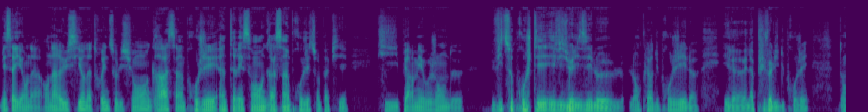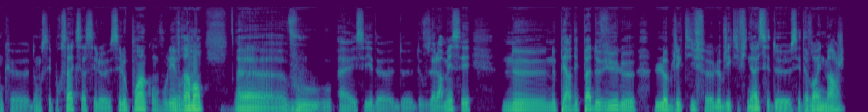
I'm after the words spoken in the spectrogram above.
Mais ça y est, on a, on a réussi, on a trouvé une solution grâce à un projet intéressant, grâce à un projet sur le papier qui permet aux gens de vite se projeter et visualiser l'ampleur du projet et, la plus-value du projet. Donc, donc c'est pour ça que ça, c'est le, point qu'on voulait vraiment vous essayer de, vous alarmer. C'est ne, perdez pas de vue l'objectif l'objectif final, c'est d'avoir une marge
